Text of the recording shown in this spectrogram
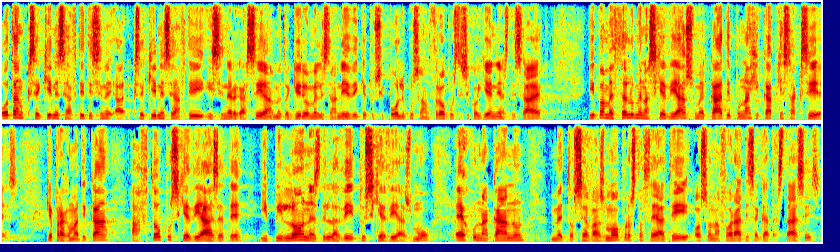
Όταν ξεκίνησε αυτή, τη, ξεκίνησε αυτή η συνεργασία με τον κύριο Μελισανίδη και τους υπόλοιπους ανθρώπους της οικογένειας της ΑΕΚ, είπαμε θέλουμε να σχεδιάσουμε κάτι που να έχει κάποιες αξίες. Και πραγματικά αυτό που σχεδιάζεται, οι πυλώνες δηλαδή του σχεδιασμού, έχουν να κάνουν με το σεβασμό προς το θεατή όσον αφορά τις εγκαταστάσεις,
